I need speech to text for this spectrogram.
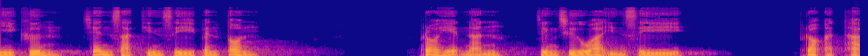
มีขึ้น เช่น สัตทินรีเป็นต้น เพราะเหตุนั้นจึงชื่อว่าอินทรีย์ เพราะอัตถะ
